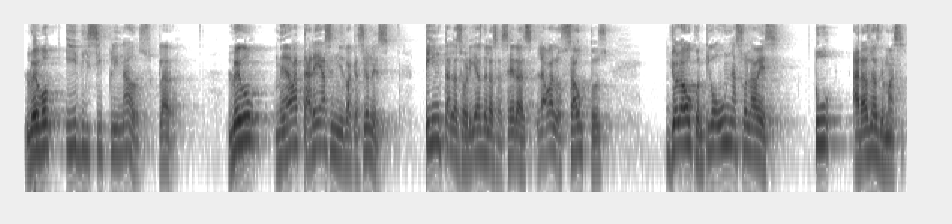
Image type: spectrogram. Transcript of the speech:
Luego, y disciplinados, claro. Luego me daba tareas en mis vacaciones. Pinta las orillas de las aceras, lava los autos. Yo lo hago contigo una sola vez. Tú harás las demás.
